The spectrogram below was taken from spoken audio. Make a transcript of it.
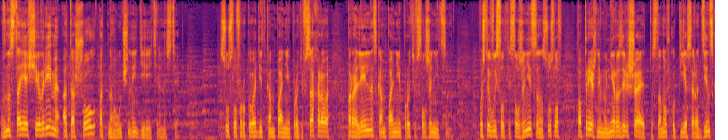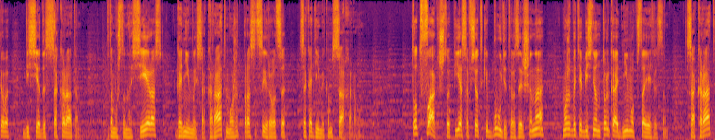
В настоящее время отошел от научной деятельности. Суслов руководит кампанией против Сахарова параллельно с кампанией против Солженицына. После высылки Солженицына Суслов по-прежнему не разрешает постановку пьесы Родзинского «Беседы с Сократом», потому что на сей раз гонимый Сократ может проассоциироваться с академиком Сахаровым. Тот факт, что пьеса все-таки будет разрешена, может быть объяснен только одним обстоятельством. Сократ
